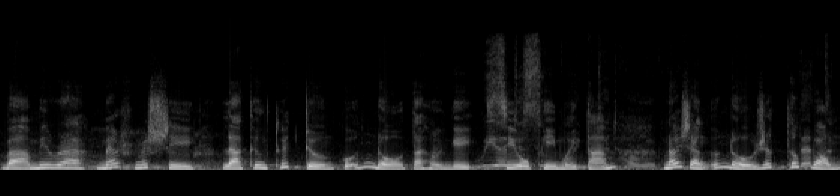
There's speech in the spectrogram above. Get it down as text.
Bà Mira Mehrishi là thương thuyết trưởng của Ấn Độ tại hội nghị COP18, nói rằng Ấn Độ rất thất vọng,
